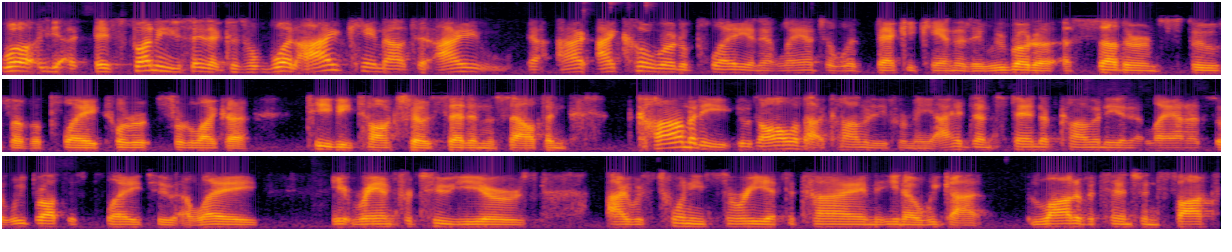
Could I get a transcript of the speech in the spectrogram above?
Well, yeah, it's funny you say that because what I came out to, I, I, I co-wrote a play in Atlanta with Becky Kennedy. We wrote a, a southern spoof of a play, sort of, sort of like a TV talk show set in the South. And comedy, it was all about comedy for me. I had done stand-up comedy in Atlanta, so we brought this play to LA. It ran for two years. I was 23 at the time. You know, we got a lot of attention. Fox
